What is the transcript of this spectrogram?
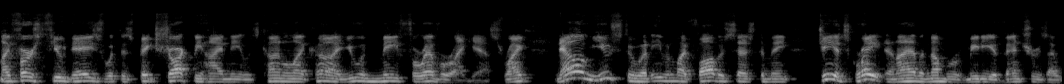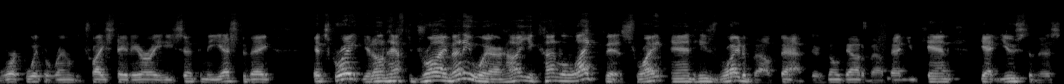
my first few days with this big shark behind me, it was kind of like, huh, you and me forever, I guess, right? Now I'm used to it. Even my father says to me, gee, it's great. And I have a number of media ventures I work with around the tri state area. He said to me yesterday, it's great. You don't have to drive anywhere, huh? You kind of like this, right? And he's right about that. There's no doubt about that. You can get used to this.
